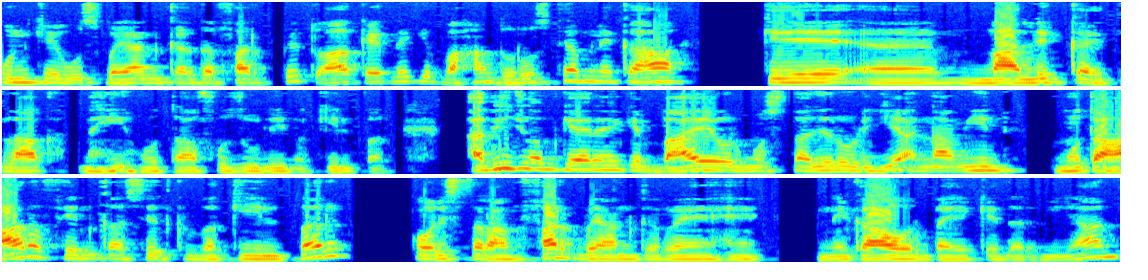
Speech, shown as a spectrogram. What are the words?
उनके उस बयान करदा फ़र्क पे। तो आ कहते हैं कि वहाँ दुरुस्त है, हमने कहा कि मालिक का इतलाक नहीं होता फजूली वकील पर। अभी जो हम कह रहे हैं कि बाय और मुस्ताजर और ये अनामीन मुतारफ इनका सिद्क वकील पर और इस तरह हम फ़र्क बयान कर रहे हैं निकाह और बय के दरमियान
